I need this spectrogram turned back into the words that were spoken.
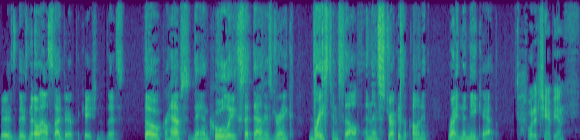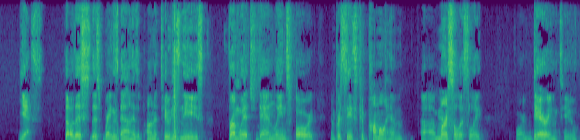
There's there's no outside verification of this. So perhaps Dan coolly set down his drink, braced himself, and then struck his opponent right in the kneecap. God, what a champion. Yes. So this this brings down his opponent to his knees, from which Dan leans forward and proceeds to pummel him uh, mercilessly for daring to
